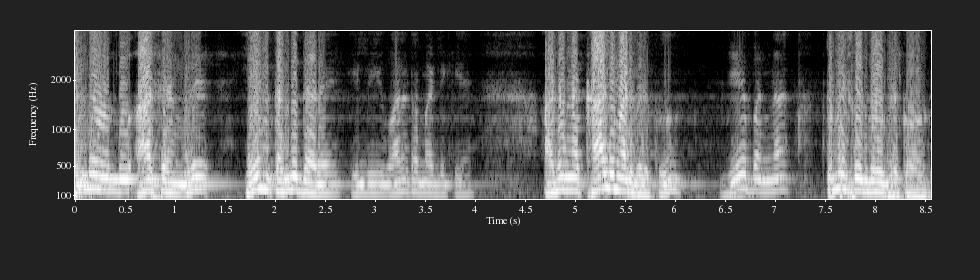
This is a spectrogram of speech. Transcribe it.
ಒಂದೇ ಒಂದು ಆಸೆ ಅಂದರೆ ಏನು ತಂದಿದ್ದಾರೆ ಇಲ್ಲಿ ಮಾರಾಟ ಮಾಡಲಿಕ್ಕೆ? ಅದನ್ನು ಖಾಲಿ ಮಾಡಬೇಕು. ಜೇಬನ್ನು ತುಂಬಿಸ್ಕೊಂಡು ಹೋಗಬೇಕು. ಅವರು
